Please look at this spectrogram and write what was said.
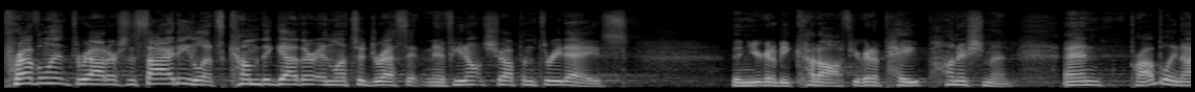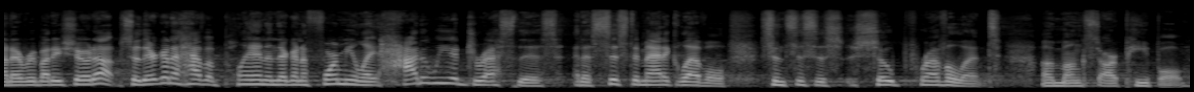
prevalent throughout our society. Let's come together and let's address it. And if you don't show up in three days, then you're going to be cut off. You're going to pay punishment. And probably not everybody showed up. So they're going to have a plan and they're going to formulate how do we address this at a systematic level since this is so prevalent amongst our people.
